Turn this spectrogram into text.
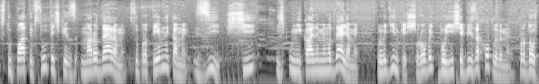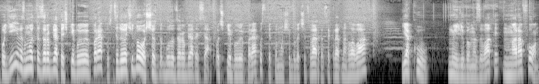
вступати в сутички з мародерами, супротивниками зі щі й унікальними моделями. Поведінки що робить бої ще більш захопливими. Впродовж події ви зможете заробляти очки бойової перепустки. Це дуже чудово, що будуть зароблятися очки бойової перепустки, тому що буде четверта секретна глава, яку ми любимо називати марафон.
